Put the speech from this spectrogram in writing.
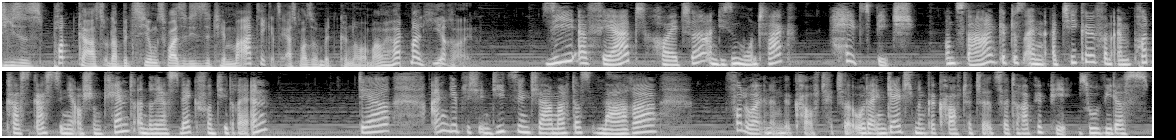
dieses Podcast oder beziehungsweise diese Thematik jetzt erstmal so mitgenommen habe. Hört mal hier rein. Sie erfährt heute, an diesem Montag, Hate Speech. Und zwar gibt es einen Artikel von einem Podcast-Gast, den ihr auch schon kennt, Andreas Weck von T3N, der angeblich Indizien klar macht, dass Lara FollowerInnen gekauft hätte oder Engagement gekauft hätte, etc. pp. So wie das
